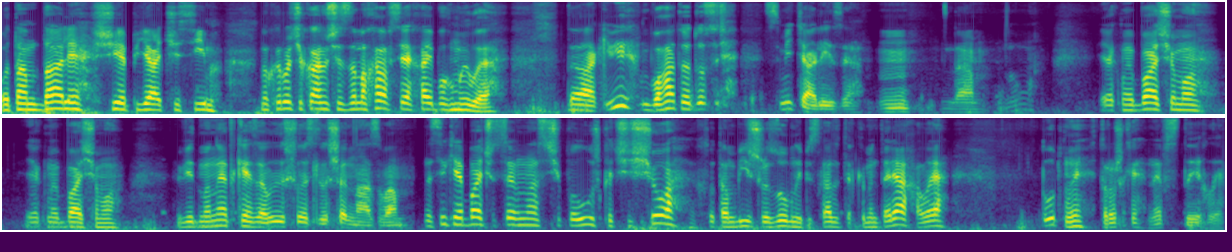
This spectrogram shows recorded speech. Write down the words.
Отам далі ще 5 чи 7. Ну, коротше кажучи, замахався, хай Бог милує. Так, і багато досить сміття лізе. М, да. ну, як ми бачимо, як ми бачимо, від монетки залишилась лише назва. Наскільки я бачу, це в нас чи полушка, чи що. Хто там більш розумний, підказуйте в коментарях, але тут ми трошки не встигли.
